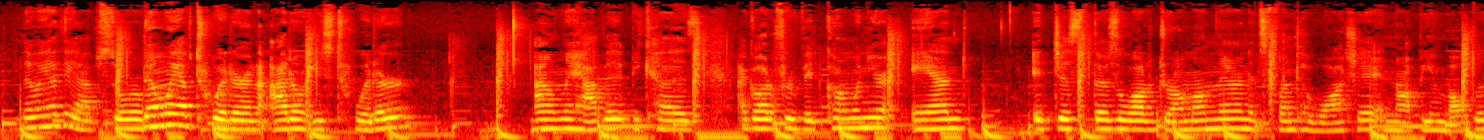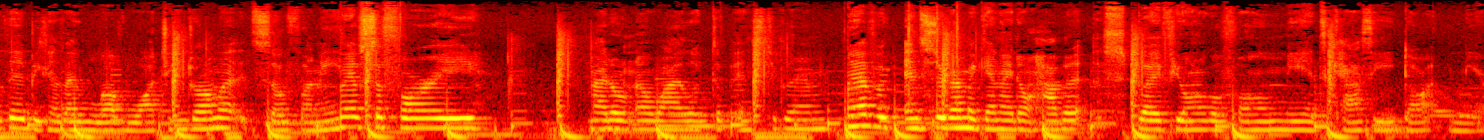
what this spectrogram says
Then we have the App Store. Then we have Twitter and I don't use Twitter. I only have it because I got it for VidCon one year and it just, there's a lot of drama on there and it's fun to watch it and not be involved with it because I love watching drama. It's so funny. We have Safari, I don't know why I looked up Instagram. I have an Instagram again, I don't have it, but if you want to go follow me, it's cassie.nero.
